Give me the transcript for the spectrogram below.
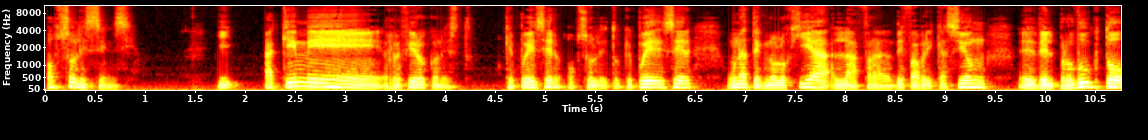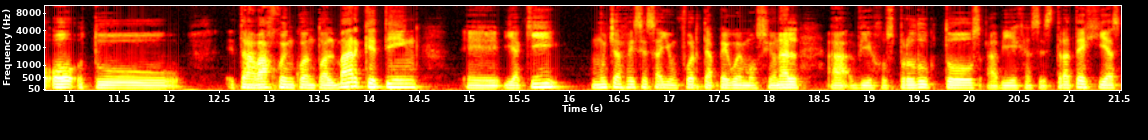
obsolescencia. ¿Y a qué me refiero con esto? Que puede ser obsoleto, que puede ser una tecnología de fabricación eh, del producto o tu trabajo en cuanto al marketing. Eh, y aquí muchas veces hay un fuerte apego emocional a viejos productos, a viejas estrategias,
